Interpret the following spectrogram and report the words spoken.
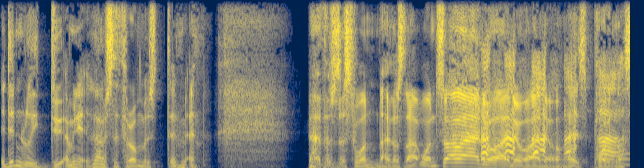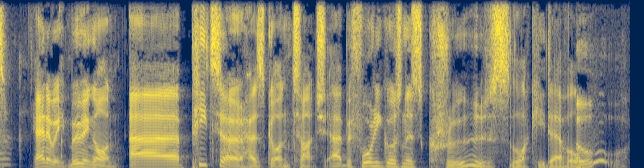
it didn't really do. I mean, that was the throw. Was now there's this one, now there's that one. So I know, I know, I know. It's pointless. Anyway, moving on. Uh, Peter has got in touch uh, before he goes on his cruise. Lucky devil. Oh,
